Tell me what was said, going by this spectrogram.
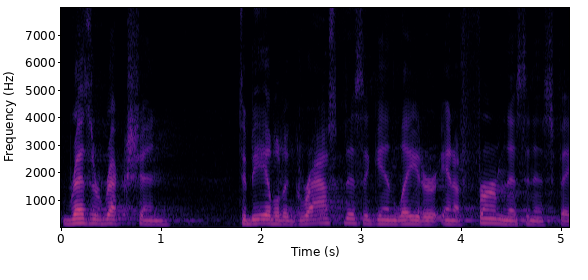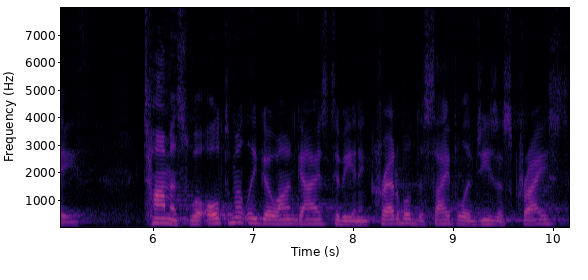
resurrection to be able to grasp this again later and affirm this in his faith. Thomas will ultimately go on, guys, to be an incredible disciple of Jesus Christ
